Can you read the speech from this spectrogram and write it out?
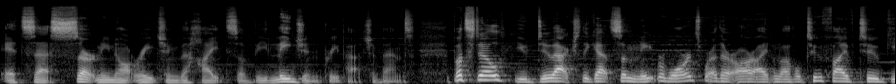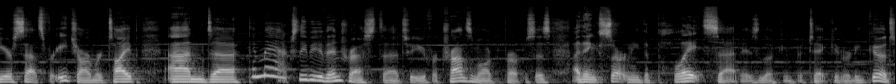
It's uh, certainly not reaching the heights of the Legion pre-patch event. But still, you do actually get some neat rewards where there are item level 252 gear sets for each armor type, and uh, they may actually be of interest uh, to you for transmog purposes. I think certainly the plate set is looking particularly good.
